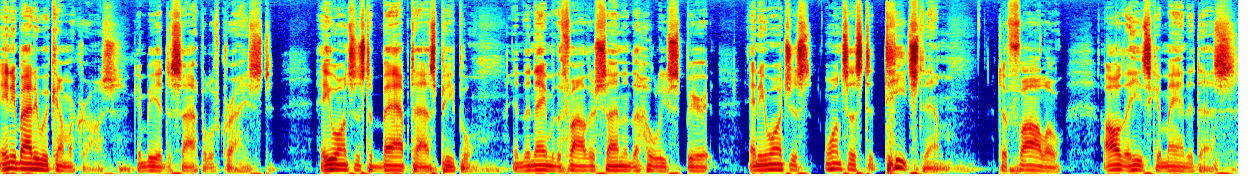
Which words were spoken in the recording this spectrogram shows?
Anybody we come across can be a disciple of Christ. He wants us to baptize people in the name of the Father, Son, and the Holy Spirit. And He wants us, wants us to teach them to follow all that He's commanded us.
